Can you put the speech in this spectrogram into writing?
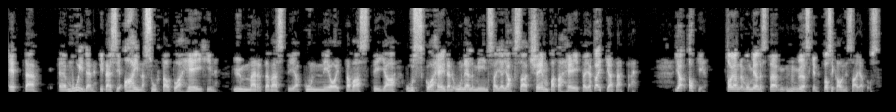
että muiden pitäisi aina suhtautua heihin ymmärtävästi ja kunnioittavasti ja uskoa heidän unelmiinsa ja jaksaa tsempata heitä ja kaikkea tätä. Ja toki, toi on mun mielestä myöskin tosi kaunis ajatus.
